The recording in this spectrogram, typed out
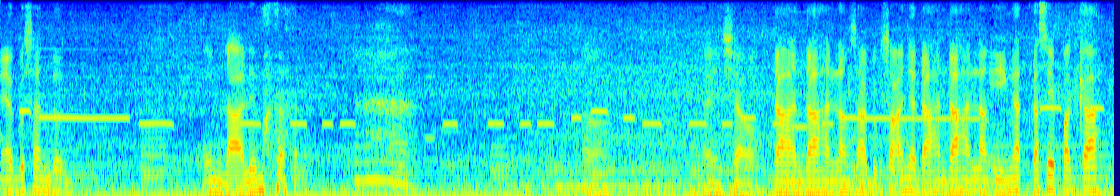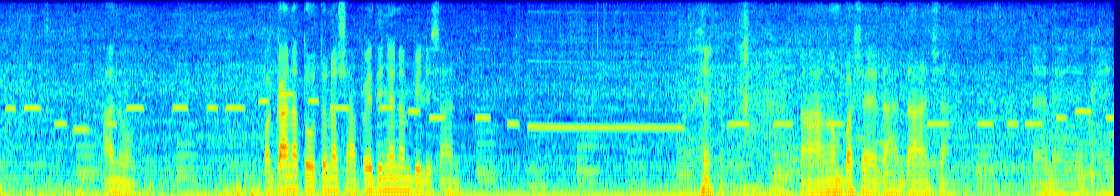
May agusan dun. Ayun, lalim. oh. Ayun siya, oh. Dahan-dahan lang. Sabi ko sa kanya, dahan-dahan lang. Ingat. Kasi pagka, ano, pagka natuto na siya, pwede niya nang bilisan. Nakangamba siya eh. Dahan-dahan siya. Ayan, ayan, ayan,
